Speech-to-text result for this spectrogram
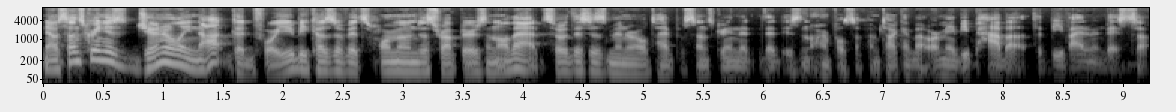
Now, sunscreen is generally not good for you because of its hormone disruptors and all that. So this is mineral type of sunscreen that, that isn't harmful stuff I'm talking about, or maybe PABA, the B vitamin based stuff.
